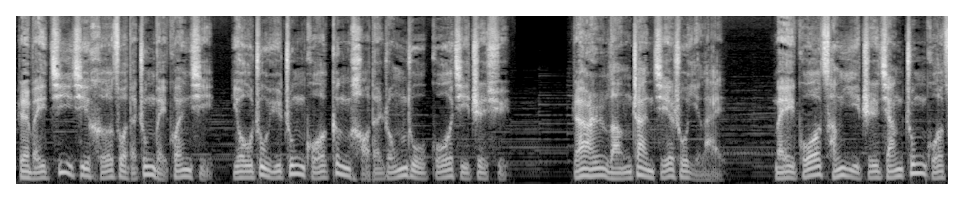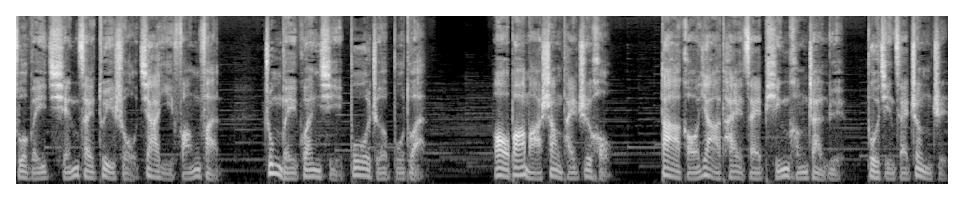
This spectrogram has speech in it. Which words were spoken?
认为积极合作的中美关系有助于中国更好地融入国际秩序。然而，冷战结束以来，美国曾一直将中国作为潜在对手加以防范，中美关系波折不断。奥巴马上台之后，大搞亚太再平衡战略，不仅在政治、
